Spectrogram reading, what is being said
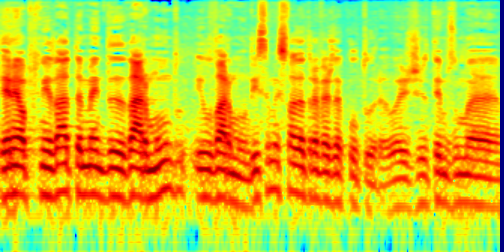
Terem a oportunidade também de dar mundo e levar mundo. Isso também se faz através da cultura. Hoje temos uma,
